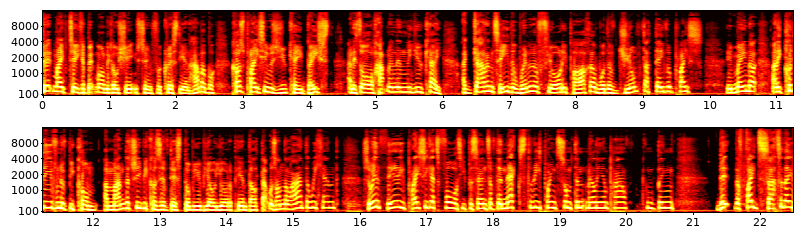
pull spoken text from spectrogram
it might take a bit more negotiating soon for Christian Hammer, but because Pricey was UK based and it's all happening in the UK, I guarantee the winner of Fury Parker would have jumped at David Price. He may not, and it could even have become a mandatory because of this WBO European belt that was on the line the weekend. So in theory, Pricey gets forty percent of the next three point something million pound thing. The, the fight Saturday,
